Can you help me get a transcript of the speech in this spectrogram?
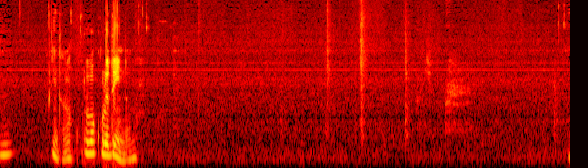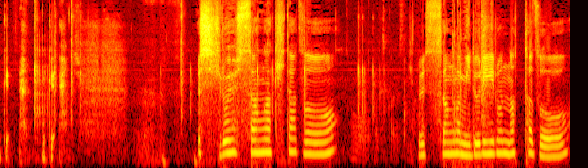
いいんだな。これはこれでいいんだな。オッケー、オッケー。よし、ひろよしさんが来たぞ。ひろよしさんが緑色になったぞ。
